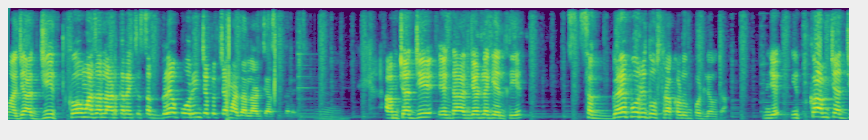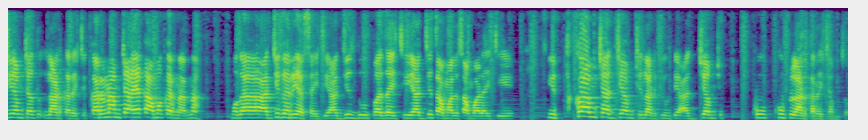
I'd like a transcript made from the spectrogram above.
माझी आजी इतकं माझा लाड करायचं सगळ्या पोरींच्या पेक्षा माझा लाड जास्त करायचा. आमची आजी एकदा अंजडला गेलती सगळ्या पोरी दोस्तराकडून पडल्या होत्या. म्हणजे इतकं आमची आजी आमच्या लाड करायची कारण आमच्या आया कामं करणार ना. मग आजी घरी असायची आजीच दूध पाजायची आजीच आम्हाला सांभाळायची. इतकं आमची आजी आमची लाडकी होती आजी आमची खूप खूप लाड करायची आमचं.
